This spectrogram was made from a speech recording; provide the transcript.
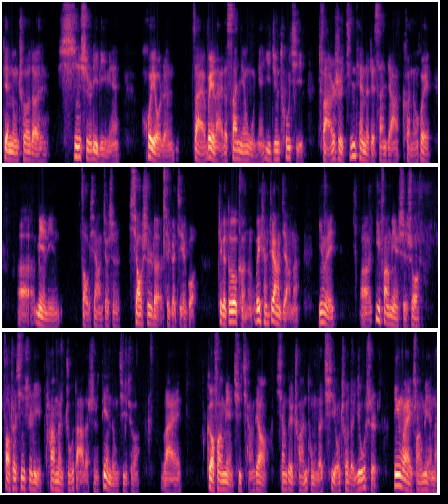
电动车的新势力里面，会有人在未来的三年、五年异军突起，反而是今天的这三家可能会呃面临走向就是消失的这个结果，这个都有可能。为什么这样讲呢？因为呃，一方面是说造车新势力他们主打的是电动汽车，来各方面去强调相对传统的汽油车的优势。另外一方面呢，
